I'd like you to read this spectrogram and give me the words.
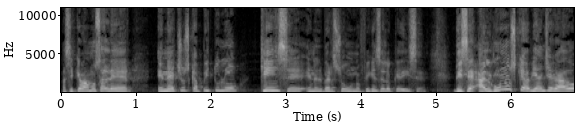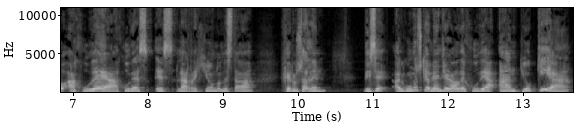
Así que vamos a leer en Hechos capítulo 15, en el verso 1, fíjense lo que dice. Dice, algunos que habían llegado a Judea, Judea es, la región donde estaba Jerusalén, dice, algunos que habían llegado de Judea a Antioquía,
